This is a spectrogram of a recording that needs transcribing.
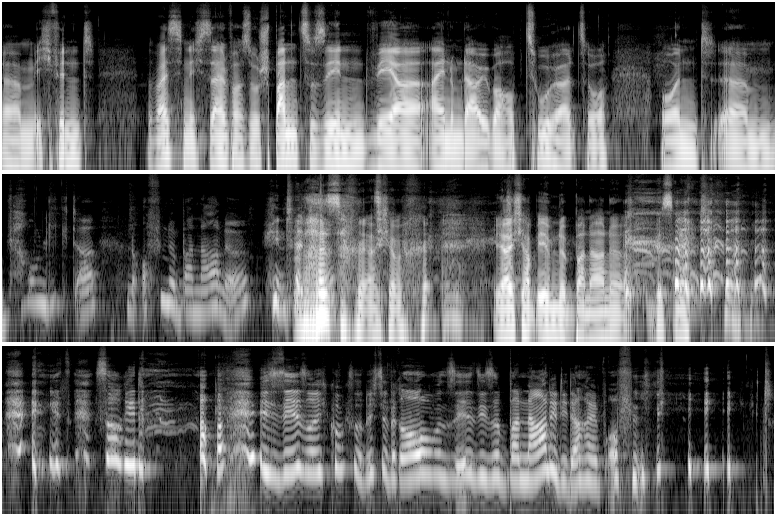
ähm, ich finde, weiß ich nicht, es ist einfach so spannend zu sehen, wer einem da überhaupt zuhört, so. Und ähm, warum liegt da eine offene Banane hinter dir? Was? Ja, ich habe ja, hab eben eine Banane gesnackt. Sorry, aber ich sehe so, ich gucke so durch den Raum und sehe diese Banane, die da halb offen liegt.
